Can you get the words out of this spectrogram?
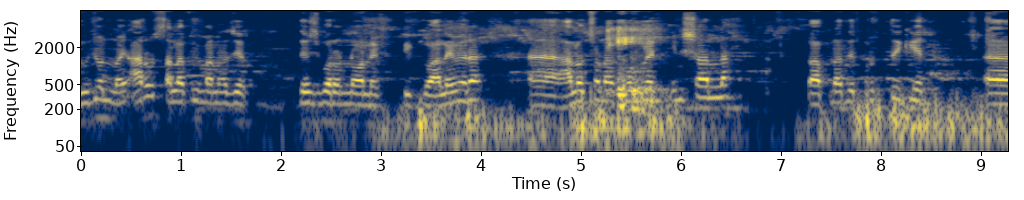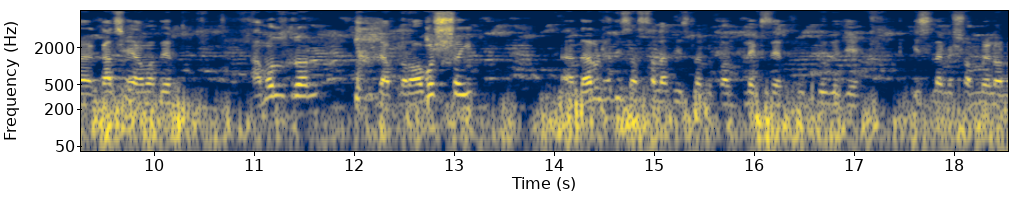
দুজন নয় আরও সালাফি মানহাজের দেশ বরণ্য অনেক বিজ্ঞ আলেমেরা আলোচনা করবেন ইনশাআল্লাহ। তো আপনাদের প্রত্যেকের কাছে আমাদের আমন্ত্রণ যে আপনারা অবশ্যই দারুল হাদিস আসসালাফি ইসলামী কমপ্লেক্সের উদ্যোগে যে ইসলামের সম্মেলন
